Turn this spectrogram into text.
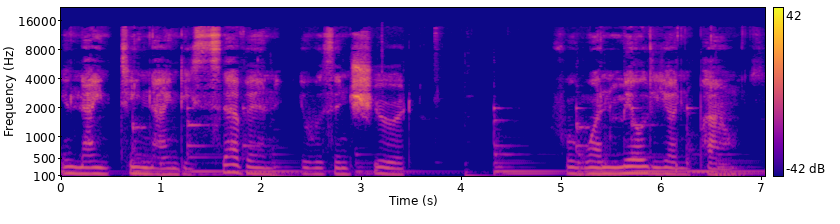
In 1997, it was insured for 1 million pounds,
